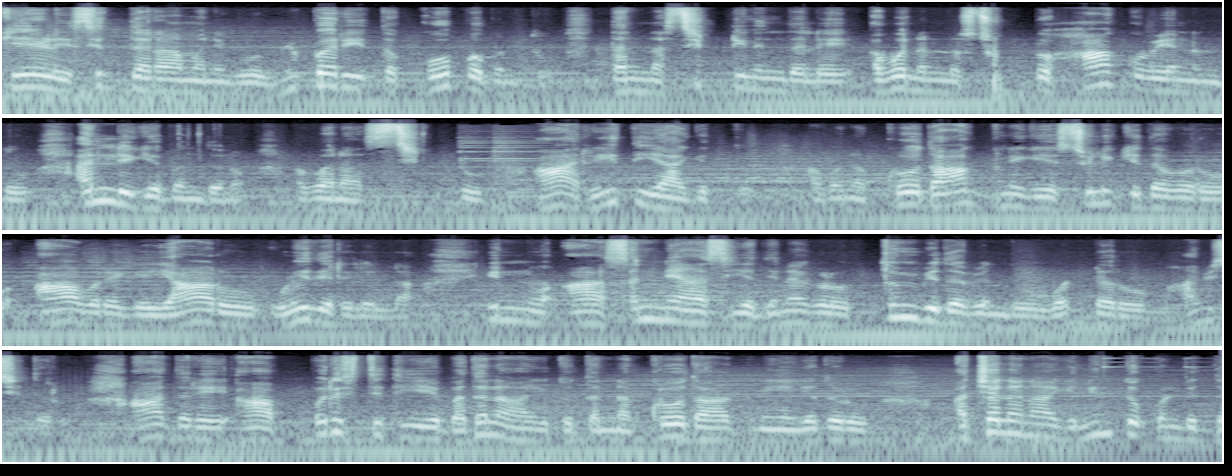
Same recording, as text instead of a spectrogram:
ಕೇಳಿ ಸಿದ್ದರಾಮನಿಗೂ ವಿಪರೀತ ಕೋಪ ಬಂತು. ತನ್ನ ಸಿಟ್ಟಿನಿಂದಲೇ ಅವನನ್ನು ಸುಟ್ಟು ಹಾಕುವೆನೆಂದು ಅಲ್ಲಿಗೆ ಬಂದನು. ಅವನ ಸಿಟ್ಟು ಆ ರೀತಿಯಾಗಿತ್ತು. ಅವನ ಕ್ರೋಧಾಗ್ನಿಗೆ ಸಿಲುಕಿದವರು ಆವರೆಗೆ ಯಾರೂ ಉಳಿದಿರಲಿಲ್ಲ. ಇನ್ನು ಆ ಸನ್ಯಾಸಿಯ ದಿನಗಳು ತುಂಬಿದವೆಂದು ಒಡ್ಡರು ಭಾವಿಸಿದರು. ಆದರೆ ಆ ಪರಿಸ್ಥಿತಿಯೇ ಬದಲಾಯಿತು. ತನ್ನ ಕ್ರೋಧಾಗ್ನಿಯ ಎದುರು ಅಚಲನಾಗಿ ನಿಂತುಕೊಂಡಿದ್ದ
